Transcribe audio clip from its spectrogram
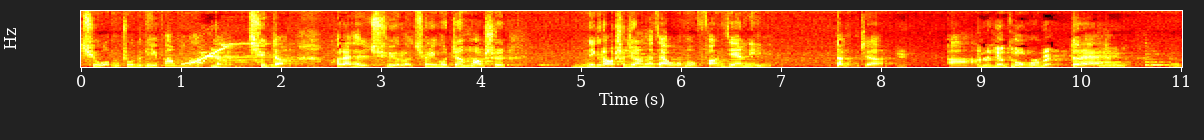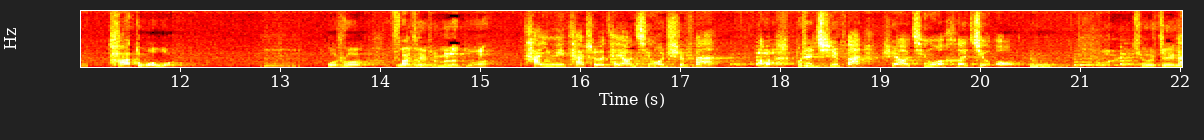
去我们住的地方吧，等去等。”后来他就去了，去了以后正好是那个老师就让他在我们房间里等着。嗯啊跟，这先坐会儿呗。对，嗯，他躲我。嗯，我说发现什么了？躲？他因为他说他要请我吃饭，啊不不是吃饭，是要请我喝酒。就是这个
